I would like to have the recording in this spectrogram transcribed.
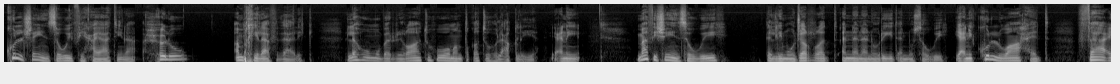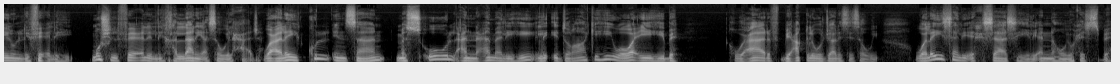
كل شيء نسويه في حياتنا حلو أم خلاف ذلك؟ له مبرراته ومنطقته العقلية. يعني ما في شيء نسويه لمجرد أننا نريد أن نسويه. يعني كل واحد فاعل لفعله. مش الفعل اللي خلاني أسوي الحاجة. وعليه كل إنسان مسؤول عن عمله لإدراكه ووعيه به. هو عارف بعقله وجالس يسوي. وليس لإحساسه لأنه يحس به.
